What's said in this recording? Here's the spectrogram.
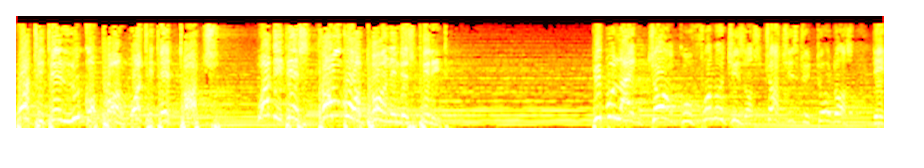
What did they look upon? What did they touch? What did they stumble upon in the spirit? People like John who followed Jesus. Church history told us they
